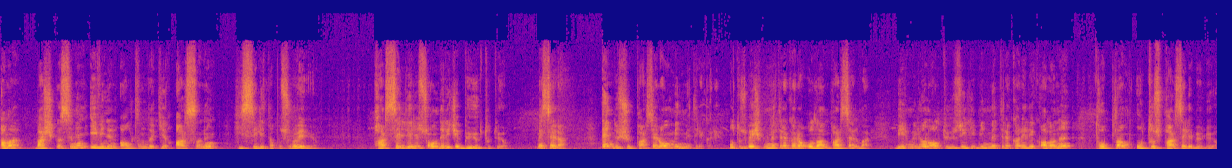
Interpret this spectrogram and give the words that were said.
ama başkasının evinin altındaki arsanın hisseli tapusunu veriyor. Parselleri son derece büyük tutuyor. Mesela en düşük parsel 10 bin metrekare. 35 bin metrekare olan parsel var. 1 milyon 650 bin metrekarelik alanı toplam 30 parsele bölüyor.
